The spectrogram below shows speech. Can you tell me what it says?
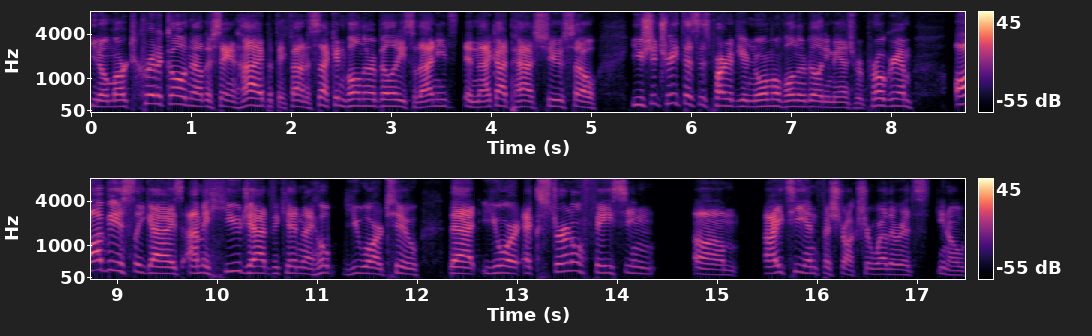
you know, marked critical. Now they're saying high, but they found a second vulnerability, so that needs and that got patched too. So you should treat this as part of your normal vulnerability management program. Obviously, guys, I'm a huge advocate, and I hope you are too, that your external facing um, IT infrastructure, whether it's you know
